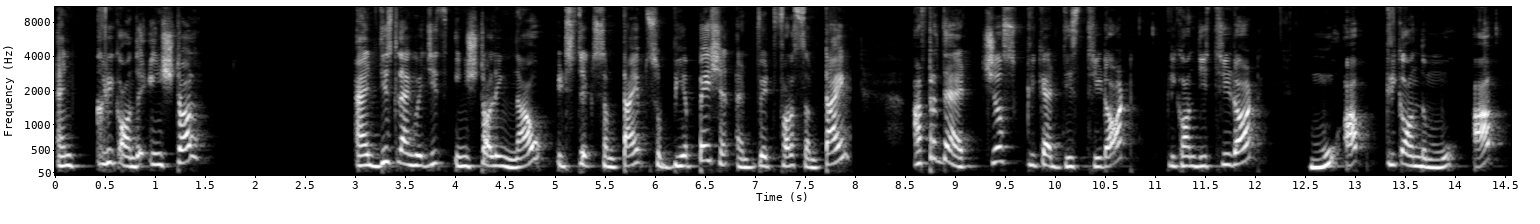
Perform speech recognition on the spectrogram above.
and click on the install. And this language is installing now. It takes some time. So be a patient and wait for some time. After that, just click at this three dot, click on this three dot, move up, click on the move up.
